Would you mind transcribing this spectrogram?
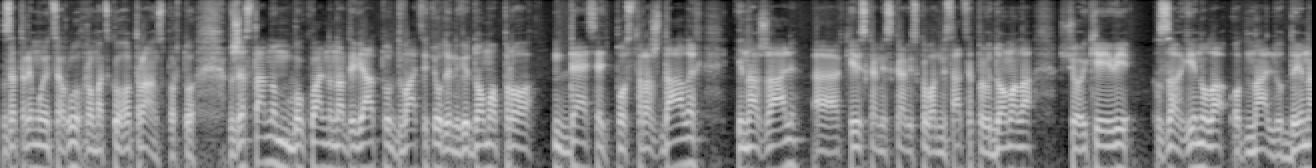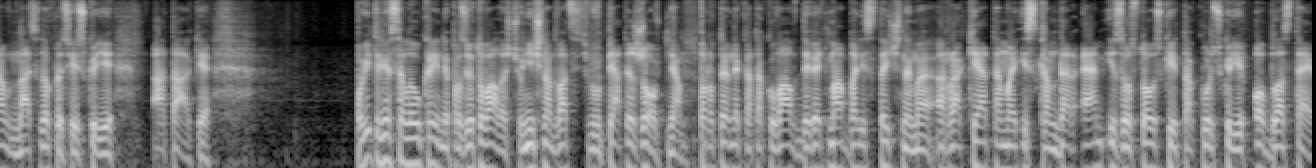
затримується рух громадського транспорту. Вже станом буквально на 9.21 відомо про 10 постраждалих. І на жаль, Київська міська військова адміністрація повідомила, що у Києві загинула одна людина внаслідок російської атаки. Повітряні сили України прозвітували, що в ніч на 25 жовтня противник атакував дев'ятьма балістичними ракетами Іскандер М із Ростовської та Курської областей.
